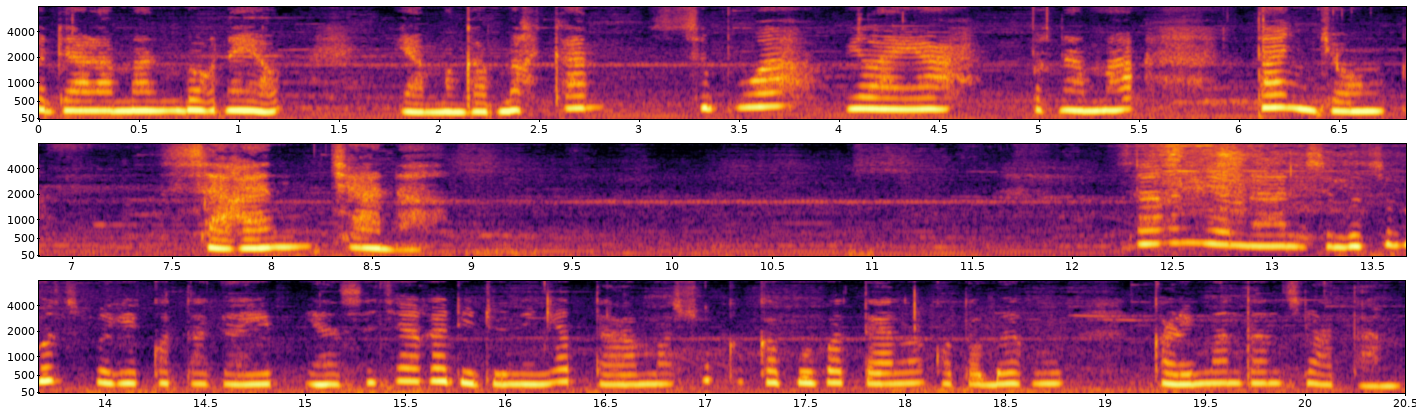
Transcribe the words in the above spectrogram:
Pedalaman Borneo yang menggambarkan sebuah wilayah bernama Tanjung Saranjana. Saranjana disebut-sebut sebagai kota gaib yang secara di dunia nyata masuk ke Kabupaten Kota Baru, Kalimantan Selatan.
